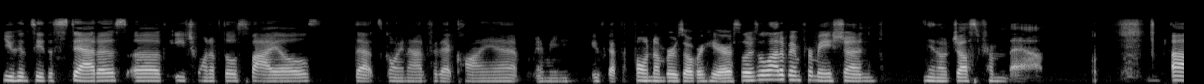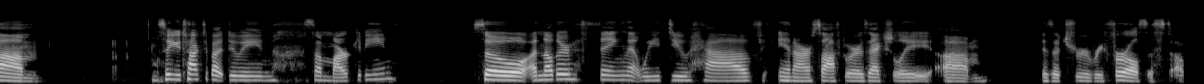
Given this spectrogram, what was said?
You can see the status of each one of those files that's going on for that client. I mean, you've got the phone numbers over here. So there's a lot of information, you know, just from that. Um, so you talked about doing some marketing. So another thing that we do have in our software is actually um, is a true referral system.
